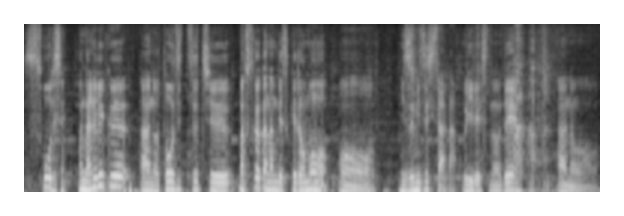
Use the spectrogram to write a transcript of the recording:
そうですね、まあ、なるべくあの当日中、まあ、2日間なんですけども、おみずみずしさが売りですので、あの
